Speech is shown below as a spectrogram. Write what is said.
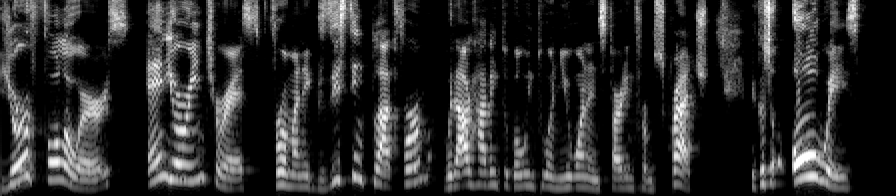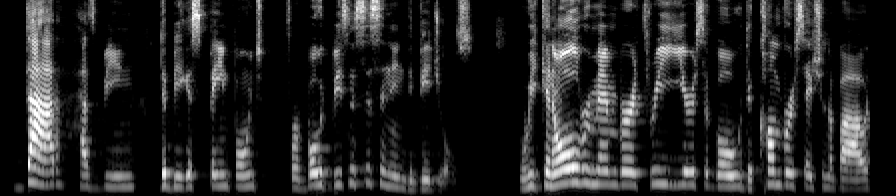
your followers and your interests from an existing platform without having to go into a new one and starting from scratch. Because always that has been the biggest pain point for both businesses and individuals. We can all remember three years ago the conversation about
